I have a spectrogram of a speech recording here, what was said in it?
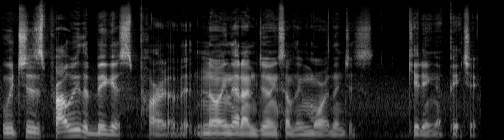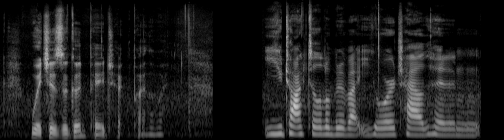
which is probably the biggest part of it, knowing that I'm doing something more than just getting a paycheck, which is a good paycheck, by the way. You talked a little bit about your childhood and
